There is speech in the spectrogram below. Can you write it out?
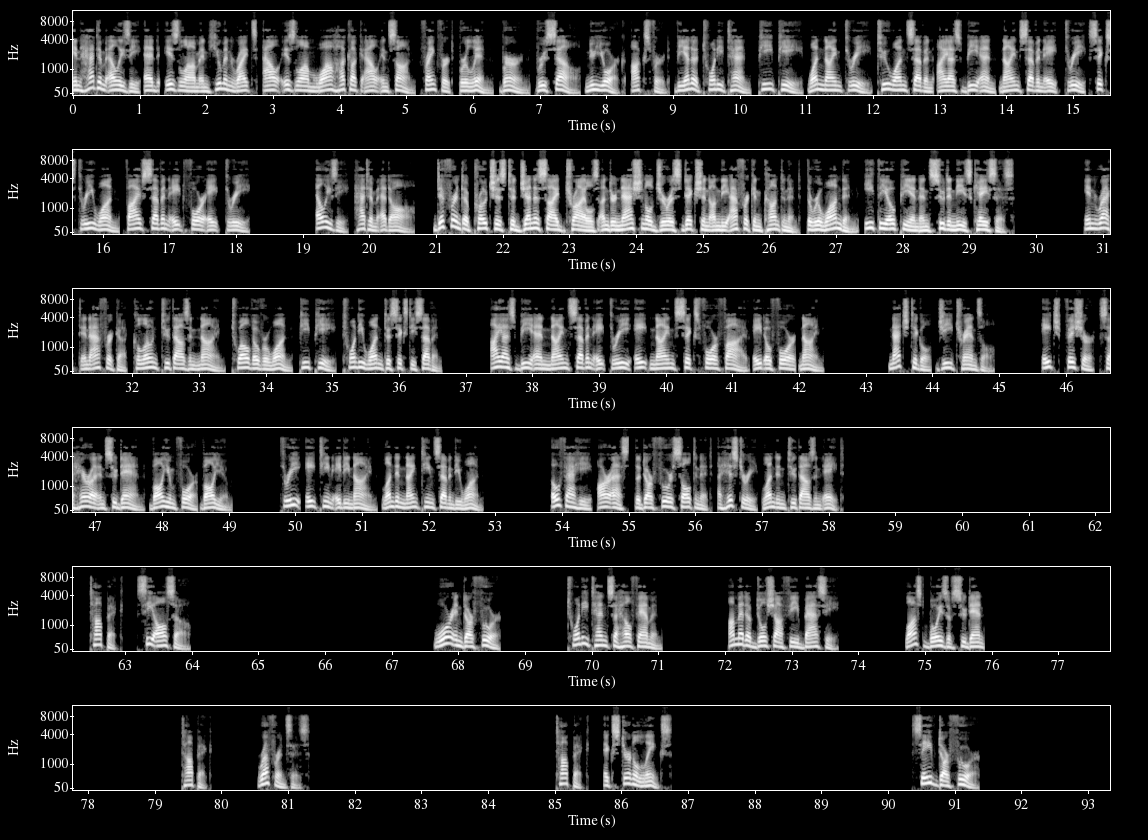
In Hatem Elliesie ed. Islam and Human Rights, Al-Islam wa Hukuk al-Insan, Frankfurt, Berlin, Bern, Brussels, New York, Oxford, Vienna 2010, pp. 193-217 ISBN 978-3-631-57848-3 Elliesie, Hatem et al. Different approaches to genocide trials under national jurisdiction on the African continent, the Rwandan, Ethiopian and Sudanese cases. In Recht in Afrika, Cologne 2009, 12 over 1, pp. 21-67. ISBN 978-3-89645-804-9 Nachtigal, G. Transl. H. Fisher, Sahara and Sudan, Volume 4 Volume 3, 1889, London 1971. O'Fahey, R. S., The Darfur Sultanate, A History, London 2008. See also. War in Darfur. 2010 Sahel famine. Ahmed Abdulshafi Bassi. Lost Boys of Sudan. Topic. References. Topic. External links. Save Darfur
